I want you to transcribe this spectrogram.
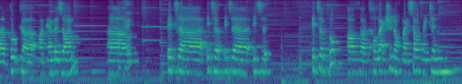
uh, book uh, on Amazon. Um, It's a it's a it's a it's a it's a book of a collection of my self-written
